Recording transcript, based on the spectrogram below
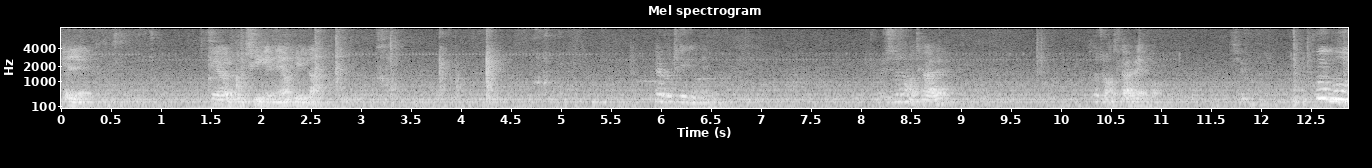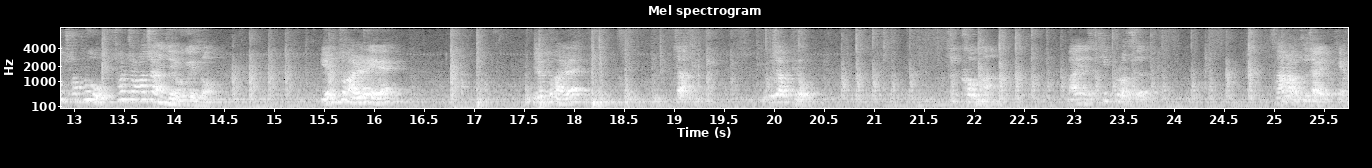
1 얘가 루트 이겠네요 길이가 얘 루트 이겠네 우리 수정 어떻게 할래? 수정 어떻게 할래 이거? 그뭐 좌표 설정하자 이제 여기에서 얘부터 갈래 얘? 얘부터 갈래? 자 우좌표 t 컴마 마이너스 t 플러스 4라고 두자 이렇게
